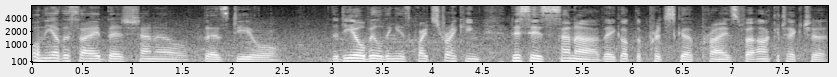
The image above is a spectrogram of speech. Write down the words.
On the other side, there's Chanel, there's Dior. The Dior building is quite striking. This is SANAA. They got the Pritzker Prize for Architecture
